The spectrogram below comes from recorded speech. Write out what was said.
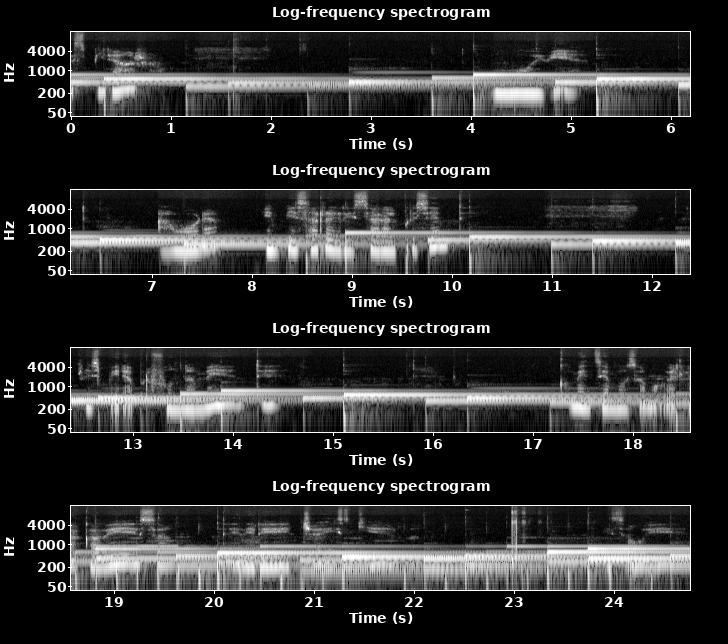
respirar. Muy bien. Ahora empieza a regresar al presente. Respira profundamente. Comencemos a mover la cabeza de derecha a izquierda. Eso es.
